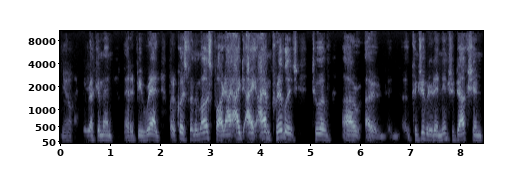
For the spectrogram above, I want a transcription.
yeah, I recommend that it be read. But of course, for the most part, I I, I am privileged to have uh, uh, contributed an introduction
